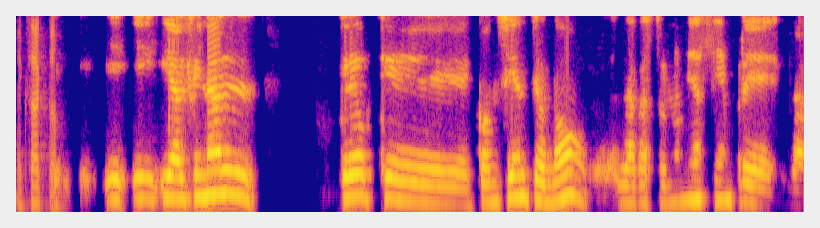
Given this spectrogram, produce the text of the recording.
Exacto. Y, y, y al final, creo que consciente o no, la gastronomía siempre la,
